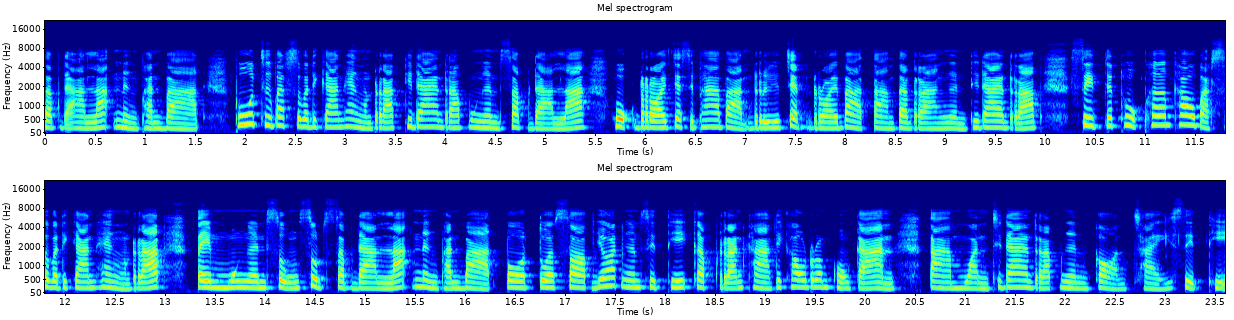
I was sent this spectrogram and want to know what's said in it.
สัปดาห์ละ 1,000 บาท ผู้ถือบัตรสวัสดิการแห่งรัฐที่ได้รับวงเงินสัปดาห์ละ 675 บาท หรือ 700 บาทตามตารางเงินที่ได้รับ สิทธิ์จะถูกเพิ่มเข้าบัตรสวัสดิการแห่งรัฐ เต็มวงเงินสูงสุดสัปดาห์ละ 1,000 บาท โปรดตรวจสอบยอดเงินสิทธิกับร้านค้าที่เข้าร่วมโครงการตามวันที่ได้รับเงินก่อนใช้สิทธิ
